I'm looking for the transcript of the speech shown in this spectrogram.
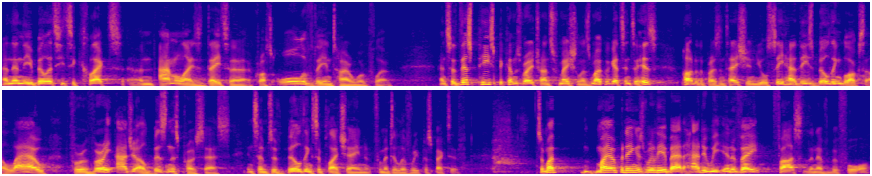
and then the ability to collect and analyze data across all of the entire workflow. And so this piece becomes very transformational. As Michael gets into his part of the presentation, you'll see how these building blocks allow for a very agile business process in terms of building supply chain from a delivery perspective. So my, my opening is really about how do we innovate faster than ever before.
